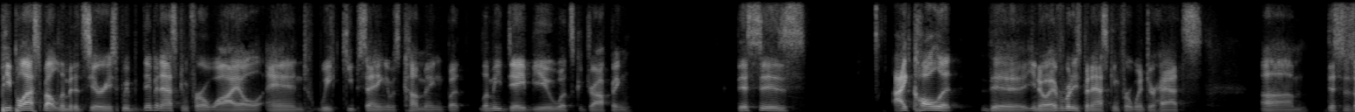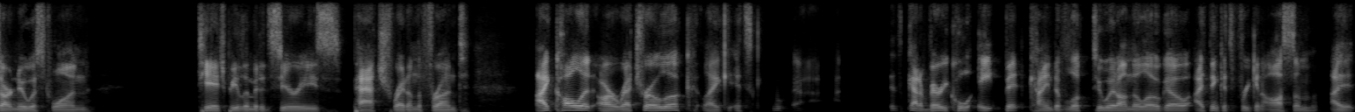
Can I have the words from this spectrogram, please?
people asked about limited series. We've, they've been asking for a while, and we keep saying it was coming. But let me debut what's dropping. This is, I call it the. You know, everybody's been asking for winter hats. Um, this is our newest one, THP limited series patch right on the front. I call it our retro look. Like it's it's got a very cool 8-bit kind of look to it on the logo. I think it's freaking awesome. I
